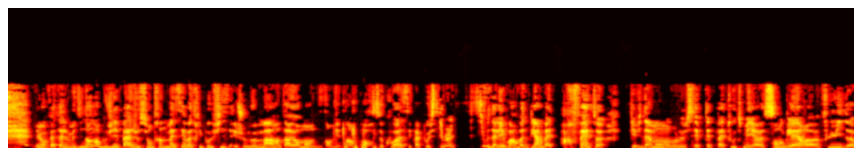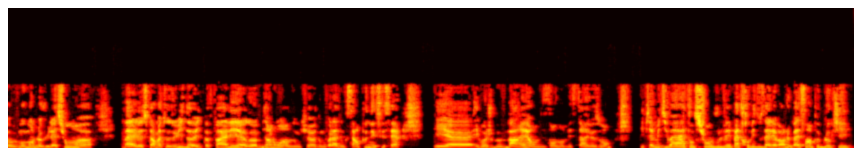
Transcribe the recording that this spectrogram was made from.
et en fait, elle me dit non, non, bougez pas, je suis en train de masser votre hypophyse. Et je me marre intérieurement en me disant mais n'importe quoi, c'est pas possible. Si vous allez voir, votre glaire va être parfaite. Évidemment, on le sait peut-être pas toutes, mais euh, sans glaire euh, fluide au moment de l'ovulation, euh, bah, le spermatozoïde, ils peuvent pas aller bien loin. Donc, donc voilà, donc c'est un peu nécessaire. Et, et moi, je me marrais en me disant non mais sérieusement. Et puis elle me dit ouais attention, vous levez pas trop vite, vous allez avoir le bassin un peu bloqué.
